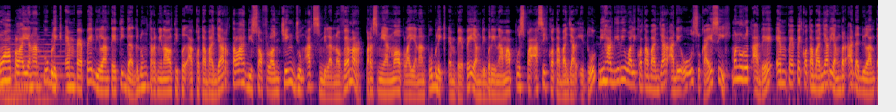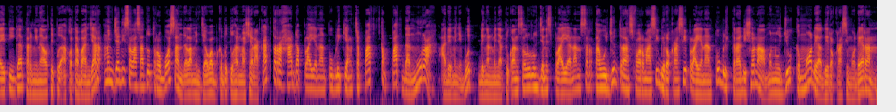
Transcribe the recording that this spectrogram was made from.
Mall Pelayanan Publik MPP di lantai 3 Gedung Terminal Tipe A Kota Banjar telah di soft launching Jumat 9 November. Peresmian Mall Pelayanan Publik MPP yang diberi nama Puspa Asih Kota Banjar itu dihadiri Wali Kota Banjar ADU Sukaisi. Menurut Ade, MPP Kota Banjar yang berada di lantai 3 Terminal Tipe A Kota Banjar menjadi salah satu terobosan dalam menjawab kebutuhan masyarakat terhadap pelayanan publik yang cepat, tepat, dan murah. Ade menyebut dengan menyatukan seluruh jenis pelayanan serta wujud transformasi birokrasi pelayanan publik tradisional menuju ke model birokrasi modern.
